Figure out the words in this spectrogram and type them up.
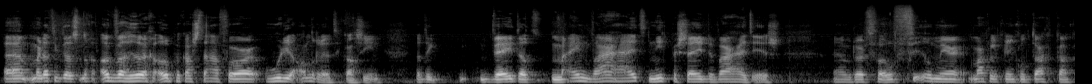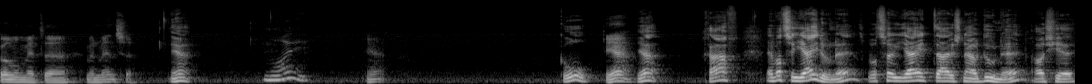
Ehm, maar dat ik dus nog ook wel heel erg open kan staan voor hoe die andere het kan zien. Dat ik weet dat mijn waarheid niet per se de waarheid is. Eh, waardoor het veel meer makkelijker in contact kan komen met, eh, met mensen. Ja, Mooi. Ja. cool. Ja. Ja, gaaf. En wat zou jij doen, hè? Wat zou jij thuis nou doen, hè? Als je,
